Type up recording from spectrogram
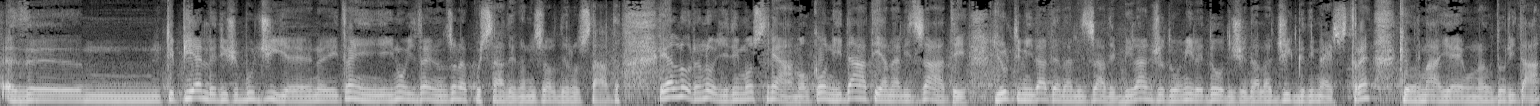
eh, mm, TPL dice bugie, i, treni, i nuovi treni non sono acquistati con i soldi dello Stato. E allora noi gli dimostriamo con i dati analizzati, gli ultimi dati analizzati, il bilancio 2012 dalla GIG di Mestre, che ormai è un'autorità,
